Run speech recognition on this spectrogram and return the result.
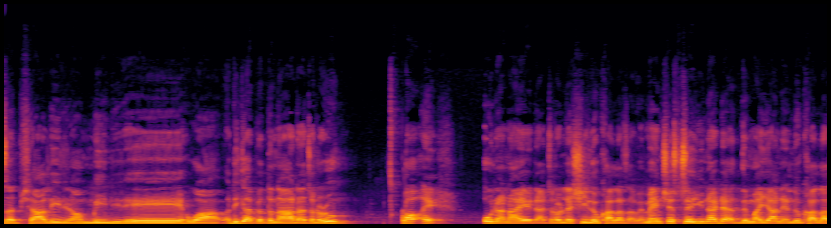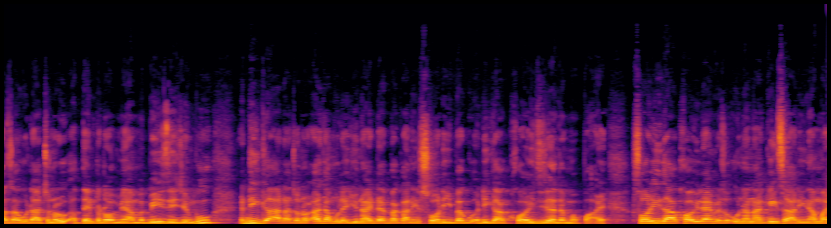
ဇက်ဖျားလေးတွေတော့မိနေတယ်ဟိုဟာအဓိကပြဿနာကဒါကျွန်တော်တို့ဟောအေး အိုနာနာရဲ့ဒါကျွန်တော်လက်ရှိလောက်ခလာစားပဲ Manchester United အသင်းမှာရနေလောက်ခလာစားကိုဒါကျွန်တော်တို့အသင်းတော်တော်များများမပြီးစေချင်ဘူးအဓိကဒါကျွန်တော်အဲ့ကြောင့်မို့လဲ United ဘက်ကနေ Saudi ဘက်ကိုအဓိကခေါ်ရည်စတဲ့မှာပါတယ် Saudi ဒါခေါ်ရည်လိုက်မယ်ဆိုအိုနာနာကိစ္စဒီနားမှာ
